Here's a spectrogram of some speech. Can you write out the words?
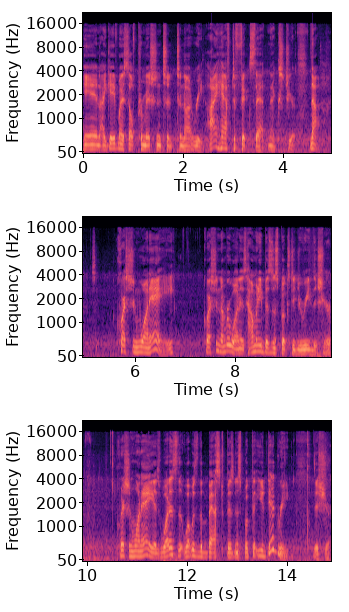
and I gave myself permission to, to not read. I have to fix that next year. Now, question 1A, question number one is how many business books did you read this year? Question 1A is what is the, what was the best business book that you did read this year?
